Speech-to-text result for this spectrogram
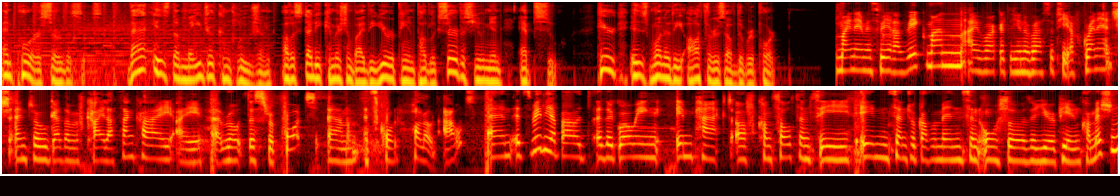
and poorer services. That is the major conclusion of a study commissioned by the European Public Service Union, EPSU. Here is one of the authors of the report. My name is Vera Weghmann. I work at the University of Greenwich, and together with Kyla Sankey, I uh, wrote this report. Um, it's called Hollowed Out, and it's really about uh, the growing impact of consultancy in central governments and also the European Commission.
